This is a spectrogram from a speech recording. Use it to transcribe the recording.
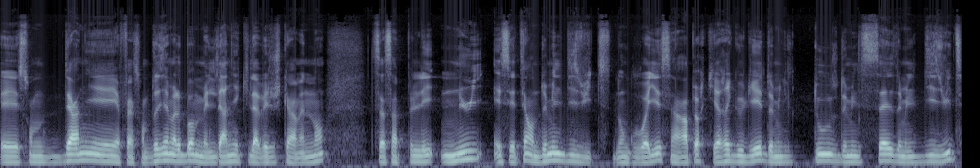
et son dernier, enfin son deuxième album, mais le dernier qu'il avait jusqu'à maintenant, ça s'appelait Nuit et c'était en 2018. Donc vous voyez, c'est un rappeur qui est régulier, 2012, 2016, 2018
